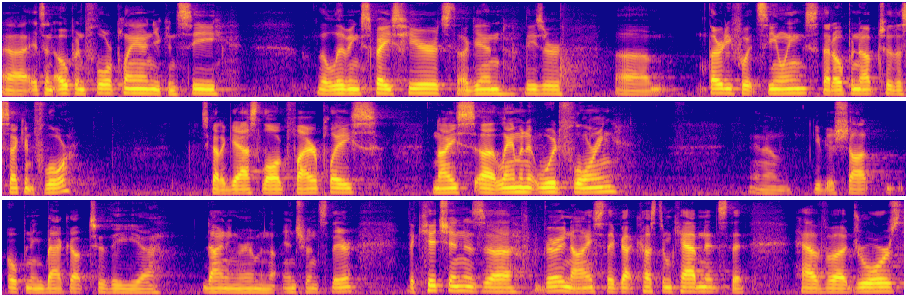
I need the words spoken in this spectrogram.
Uh, it's an open floor plan. You can see the living space here. It's again, these are um, 30 foot ceilings that open up to the second floor. It's got a gas log fireplace, nice uh, laminate wood flooring, and I'll give you a shot opening back up to the uh, dining room and the entrance there. The kitchen is uh, very nice. They've got custom cabinets that have uh, drawers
